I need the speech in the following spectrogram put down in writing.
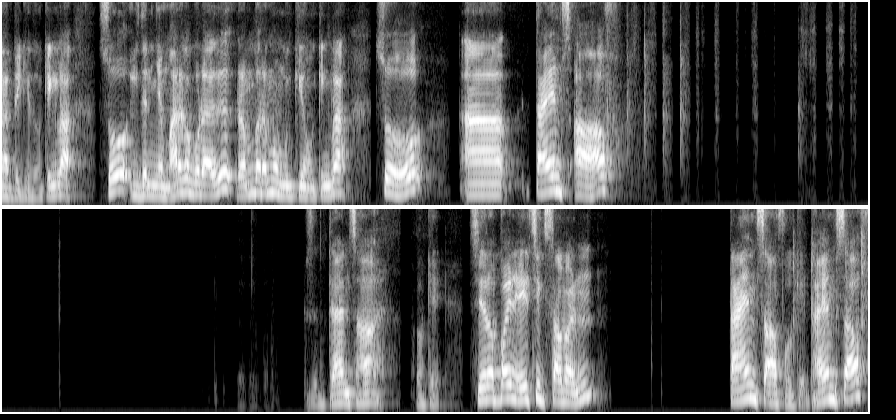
டாபிக் இது ஓகேங்களா ஸோ இதை நீங்கள் மறக்கக்கூடாது. ரொம்ப ரொம்ப முக்கியம் ஓகேங்களா so times of times okay zero point eight six seven times of okay times of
